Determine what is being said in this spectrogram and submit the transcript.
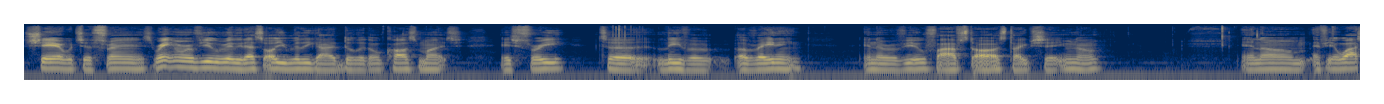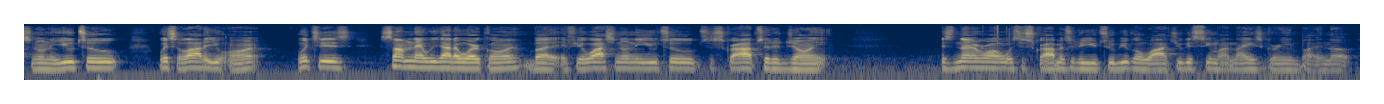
share with your friends. Rate and review, really, that's all you really got to do. It don't cost much, it's free to leave a, a rating in the review, five stars type shit, you know. And um, if you're watching on the YouTube, which a lot of you aren't, which is something that we got to work on. But if you're watching on the YouTube, subscribe to the joint. There's nothing wrong with subscribing to the YouTube. You can watch. You can see my nice green button up,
